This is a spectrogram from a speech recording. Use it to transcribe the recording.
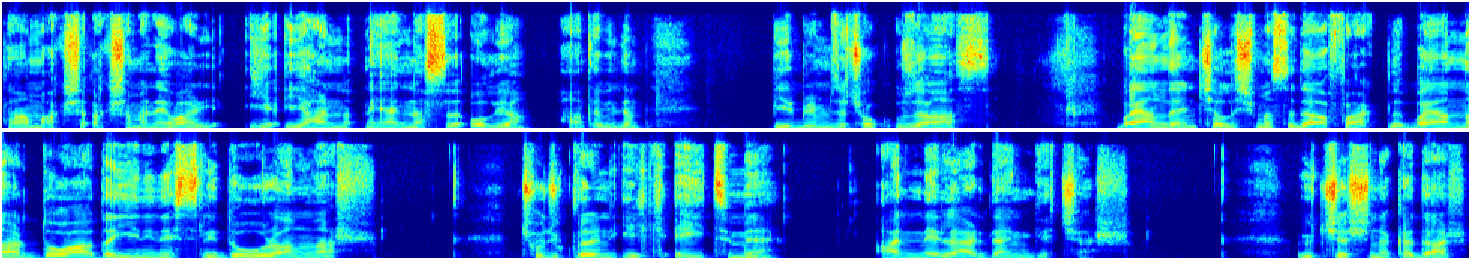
Tamam mı? Akş- akşama ne var? Y- yarın yani nasıl oluyor? Anlatabildim? Birbirimize çok uzağız. Bayanların çalışması daha farklı. Bayanlar doğada yeni nesli doğuranlar. Çocukların ilk eğitimi annelerden geçer. 3 yaşına kadar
